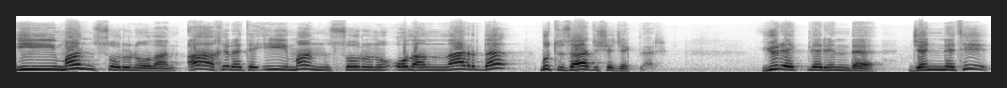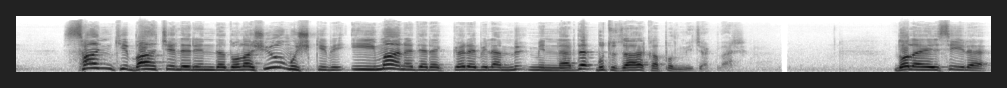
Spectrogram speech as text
İman sorunu olan, ahirete iman sorunu olanlar da bu tuzağa düşecekler. Yüreklerinde cenneti sanki bahçelerinde dolaşıyormuş gibi iman ederek görebilen müminler de bu tuzağa kapılmayacaklar. Dolayısıyla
